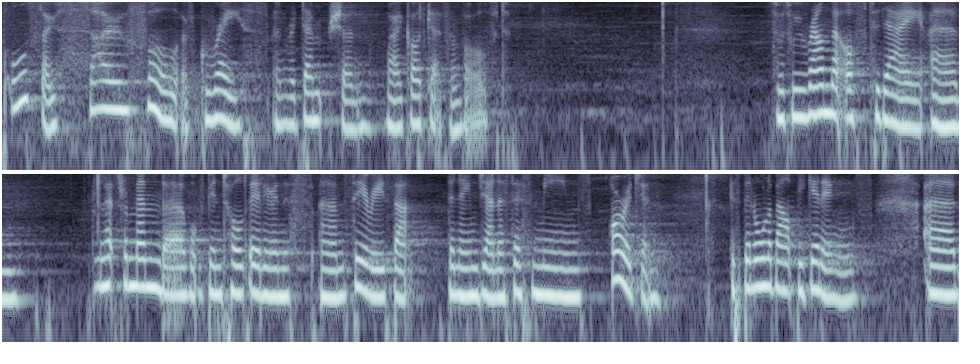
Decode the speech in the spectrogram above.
but also so full of grace and redemption where God gets involved. So, as we round that off today, um, let's remember what we've been told earlier in this um, series that the name Genesis means origin. It's been all about beginnings. Um,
